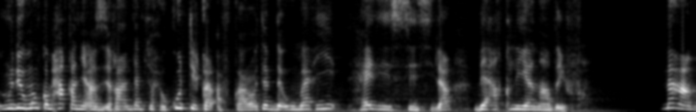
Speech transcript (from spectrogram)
أريد منكم حقا يا أصدقاء أن تمسحوا كل تلك الأفكار وتبدأوا معي هذه السلسلة بعقلية نظيفة. نعم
